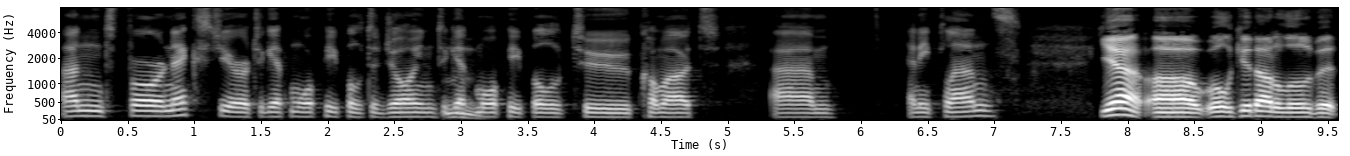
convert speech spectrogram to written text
And for next year, to get more people to join, to get Mm. more people to come out, um, any plans? Yeah, uh, we'll get out a little bit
